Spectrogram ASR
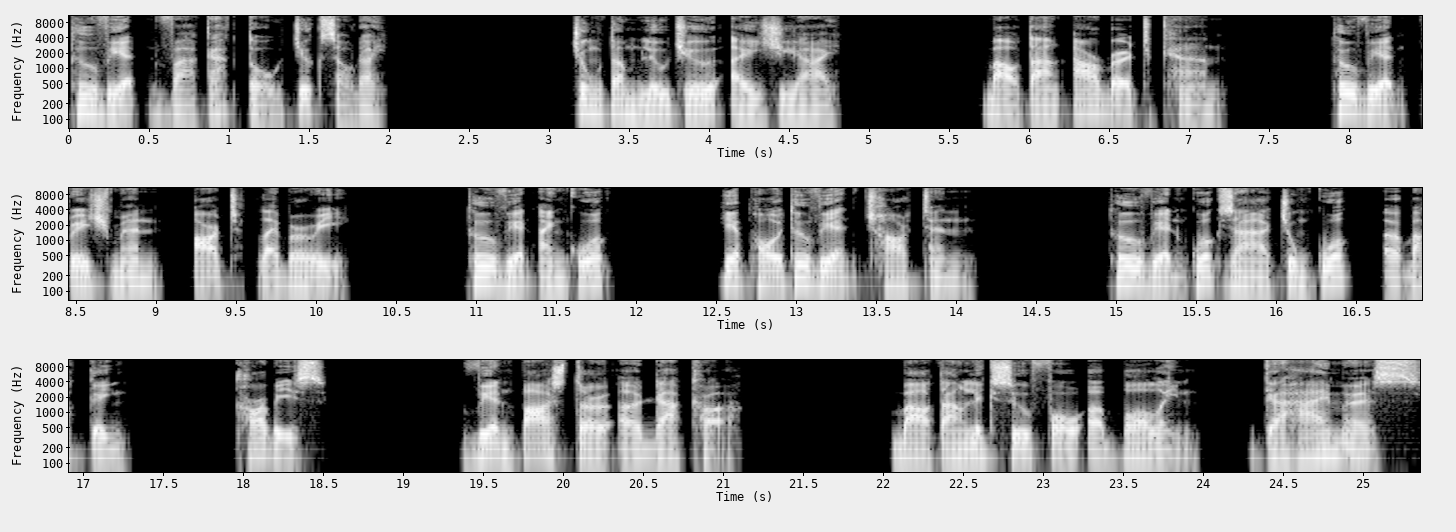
thư viện và các tổ chức sau đây. Trung tâm lưu trữ AGI, Bảo tàng Albert Kahn, Thư viện Bridgman Art Library, Thư viện Anh Quốc, Hiệp hội Thư viện Charlton, Thư viện Quốc gia Trung Quốc ở Bắc Kinh, Corbis, Viện Pasteur ở Dakar, Bảo tàng lịch sử phổ ở Berlin, Geheimes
